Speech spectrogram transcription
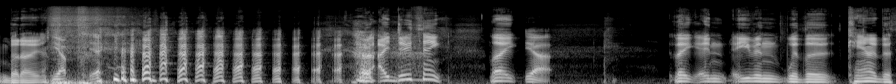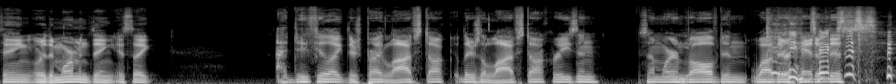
but I. Yep. I do think, like, yeah, like, and even with the Canada thing or the Mormon thing, it's like, I do feel like there's probably livestock. There's a livestock reason somewhere involved in why they're ahead of this.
